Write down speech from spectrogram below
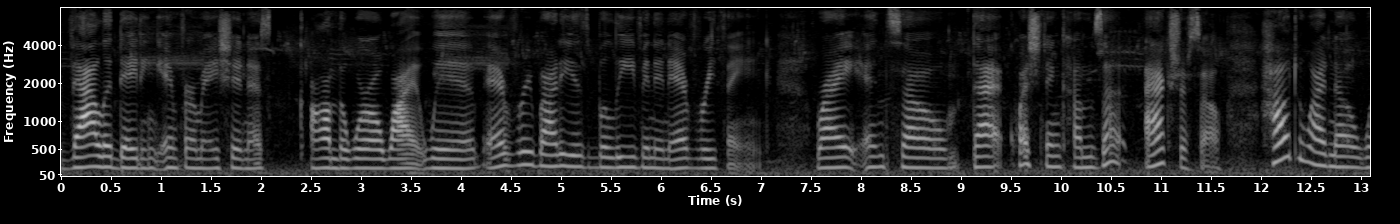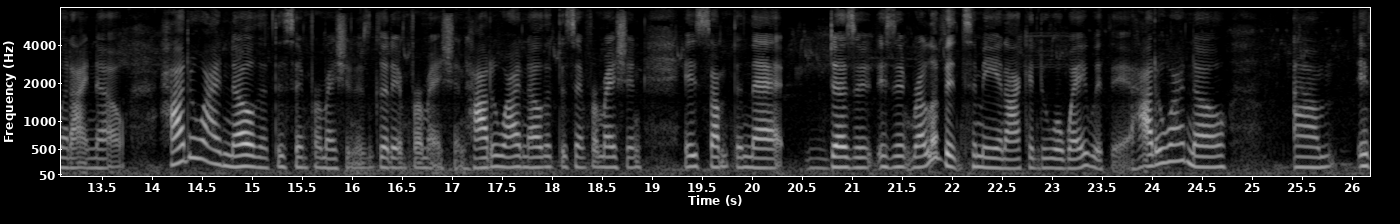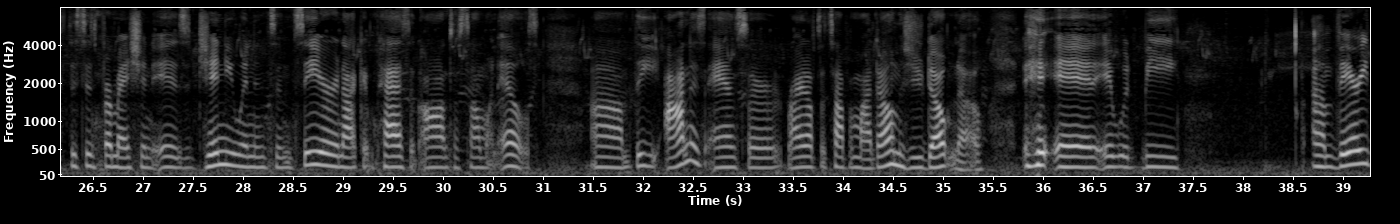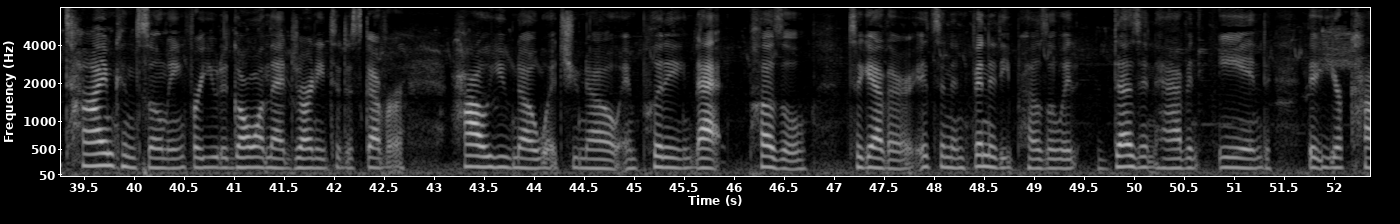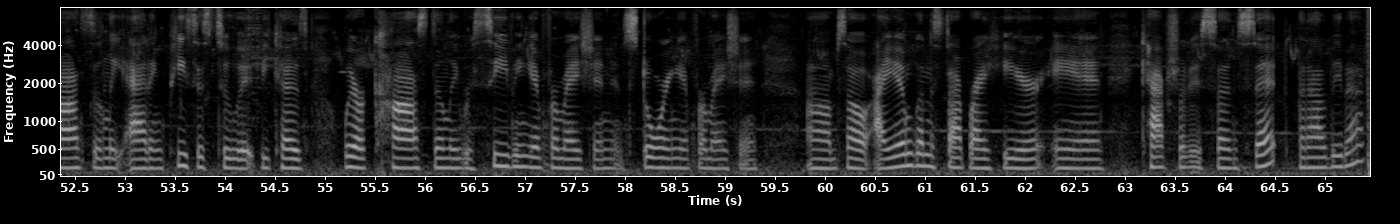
validating information as on the World Wide Web. Everybody is believing in everything, right? And so that question comes up. Ask yourself, how do I know what I know? How do I know that this information is good information? How do I know that this information is something that doesn't isn't relevant to me and I can do away with it? How do I know um, if this information is genuine and sincere and I can pass it on to someone else? Um, the honest answer, right off the top of my dome, is you don't know, and it would be um, very time consuming for you to go on that journey to discover how you know what you know and putting that puzzle together. It's an infinity puzzle. It doesn't have an end that you're constantly adding pieces to it because we're constantly receiving information and storing information. Um, so I am going to stop right here and capture this sunset, but I'll be back.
